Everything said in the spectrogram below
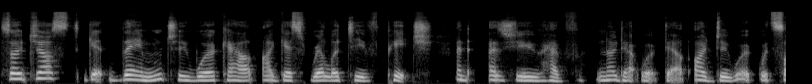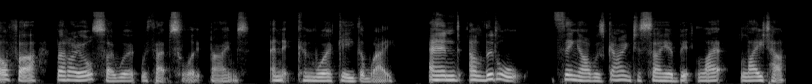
So just get them to work out, I guess, relative pitch. And as you have no doubt worked out, I do work with solfa, but I also work with absolute names, and it can work either way. And a little thing I was going to say a bit la- later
